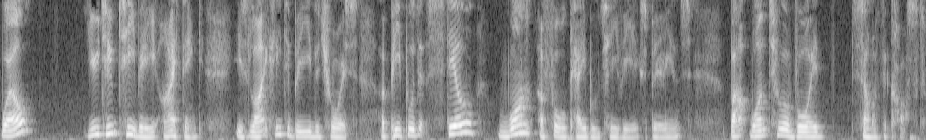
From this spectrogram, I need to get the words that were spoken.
well YouTube TV, I think, is likely to be the choice of people that still want a full cable TV experience but want to avoid some of the cost.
